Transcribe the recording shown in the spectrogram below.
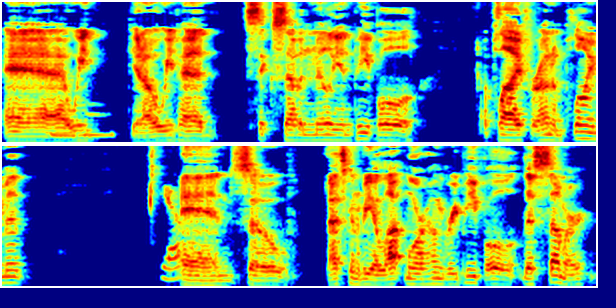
Uh, We, Mhm. you know, we've had six, seven million people apply for unemployment, Yep. and so that's going to be a lot more hungry people this summer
